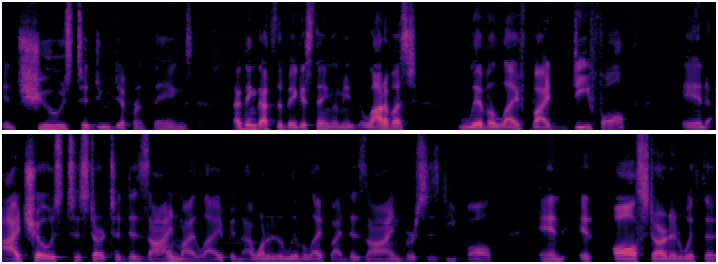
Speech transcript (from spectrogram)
and choose to do different things, I think that's the biggest thing. I mean, a lot of us live a life by default and I chose to start to design my life and I wanted to live a life by design versus default and it all started with the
